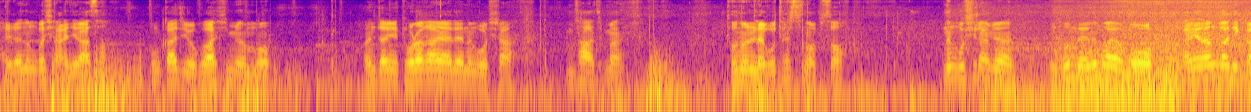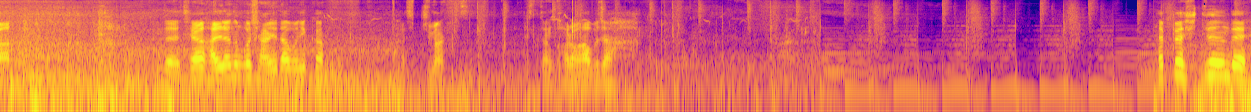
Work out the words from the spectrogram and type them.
가려는 곳이 아니라서 돈까지 요구하시면 뭐 완전히 돌아가야 되는 곳이라 감사하지만 돈을 내고 탈 수는 없어. 있는 곳이라면 돈 내는 거야 뭐 당연한 거니까. 근데 제가 가려는 곳이 아니다 보니까 아쉽지만 일단 걸어가 보자. 햇볕이 뜨는데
